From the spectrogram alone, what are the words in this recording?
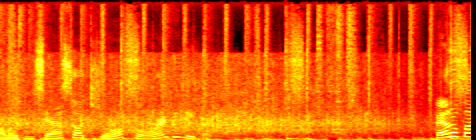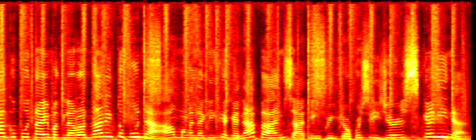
our PCSO Draw Coordinator. Pero bago po tayo maglaro, narito muna ang mga naging kaganapan sa ating pre-draw procedures kanina.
